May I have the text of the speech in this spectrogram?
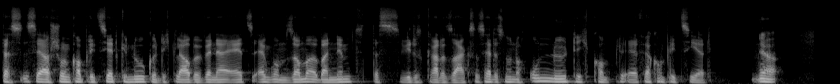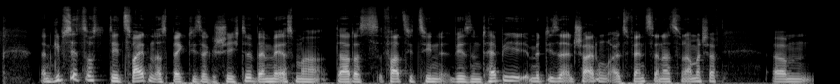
das ist ja schon kompliziert genug und ich glaube, wenn er jetzt irgendwo im Sommer übernimmt, das, wie du es gerade sagst, das hätte es nur noch unnötig äh, verkompliziert. Ja. Dann gibt es jetzt noch den zweiten Aspekt dieser Geschichte, wenn wir erstmal da das Fazit ziehen, wir sind happy mit dieser Entscheidung als Fans der Nationalmannschaft. Ähm,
